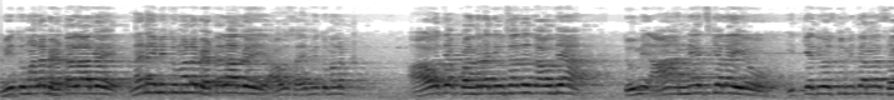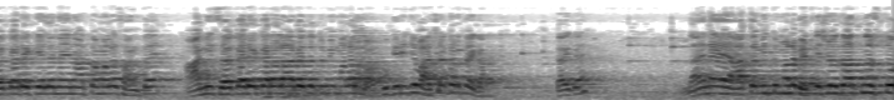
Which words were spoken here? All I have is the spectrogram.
मी तुम्हाला भेटायला आलोय. नाही नाही मी तुम्हाला भेटायला आलोय. अहो साहेब मी तुम्हाला अहो त्या पंधरा दिवसाचं जाऊ द्या. तुम्ही हा अन्यायच केला येऊ हो. इतके दिवस तुम्ही त्यांना सहकार्य केलं नाही ना आता मला सांगताय? आम्ही सहकार्य करायला आलो तर तुम्ही मला बापुगिरीची भाषा करताय का? काय काय? नाही नाही आता मी तुम्हाला भेटल्याशिवाय जात नसतो.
